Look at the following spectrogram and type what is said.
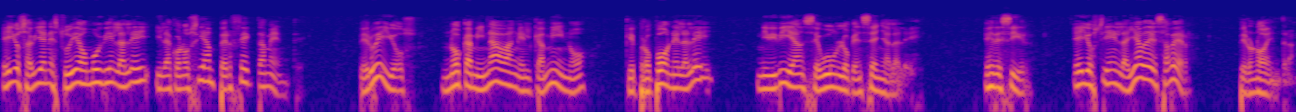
Ellos habían estudiado muy bien la ley y la conocían perfectamente, pero ellos no caminaban el camino que propone la ley, ni vivían según lo que enseña la ley. Es decir, ellos tienen la llave del saber, pero no entran.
